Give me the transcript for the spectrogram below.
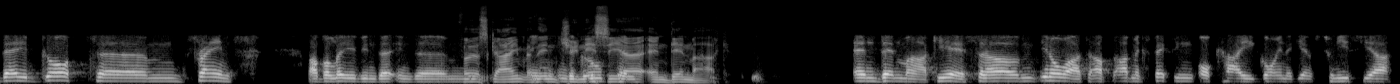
they've got um, France, I believe, in the in the First game, and in- then in the group Tunisia and Denmark. and Denmark. Yes, um, you know what? I, I'm expecting okay going against Tunisia.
